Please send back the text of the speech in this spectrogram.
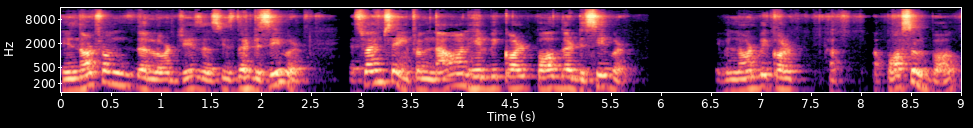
he's not from the Lord Jesus, he's the deceiver. That's why I'm saying from now on he'll be called Paul the deceiver. He will not be called Apostle Paul,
